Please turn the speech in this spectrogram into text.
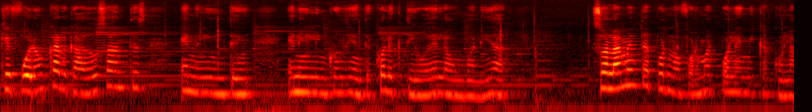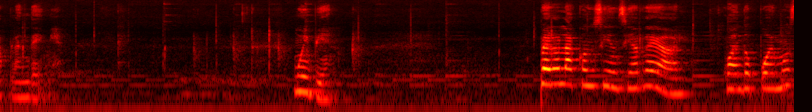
que fueron cargados antes en el, en el inconsciente colectivo de la humanidad. solamente por no formar polémica con la pandemia. Muy bien. Pero la conciencia real, cuando podemos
